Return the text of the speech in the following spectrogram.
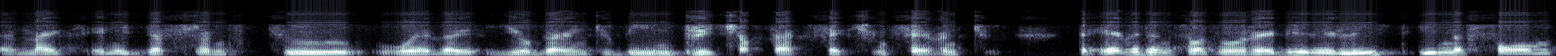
uh, makes any difference to whether you're going to be in breach of that Section 7.2. The evidence was already released in the form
